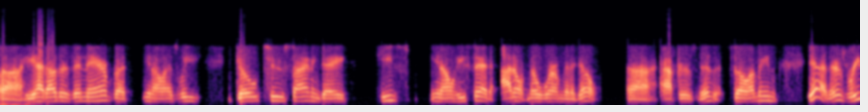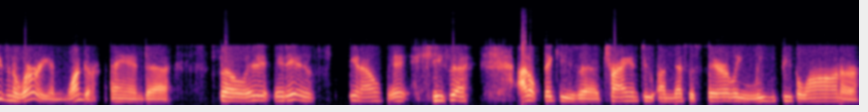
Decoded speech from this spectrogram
uh, he had others in there, but you know, as we go to signing day, he's, you know, he said, I don't know where I'm going to go uh, after his visit. So, I mean, yeah, there's reason to worry and wonder, and uh, so it, it is, you know, it, he's uh, I don't think he's uh, trying to unnecessarily lead people on or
